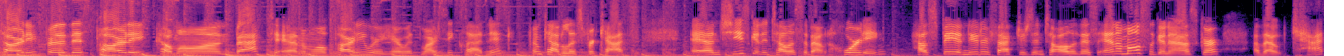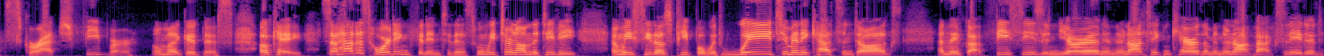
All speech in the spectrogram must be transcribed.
tardy for this party. Come on back to Animal Party. We're here with Marcy Kladnick from Catalyst for Cats, and she's going to tell us about hoarding, how spay and neuter factors into all of this, and I'm also going to ask her about cat scratch fever. Oh my goodness. Okay, so how does hoarding fit into this? When we turn on the TV and we see those people with way too many cats and dogs, and they've got feces and urine, and they're not taking care of them, and they're not vaccinated,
